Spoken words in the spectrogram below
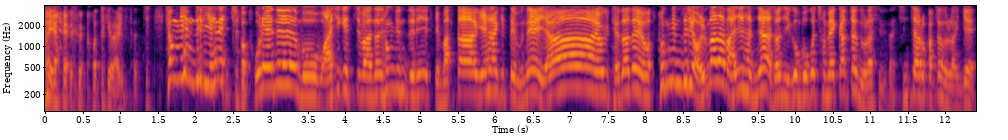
야야 어떻게 날 믿었지? 형님들이 해냈죠. 올해는 뭐 아시겠지만은 형님들이 막강하게 해놨기 때문에 야 여기 대단해요. 형님들이 얼마나 많이 샀냐? 저는 이거 보고 처음에 깜짝 놀랐습니다. 진짜로 깜짝 놀란 게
